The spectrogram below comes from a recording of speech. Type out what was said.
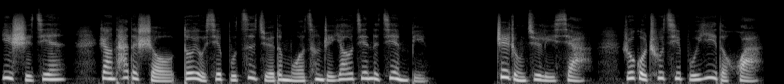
一时间，让他的手都有些不自觉地磨蹭着腰间的剑柄。这种距离下，如果出其不意的话，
